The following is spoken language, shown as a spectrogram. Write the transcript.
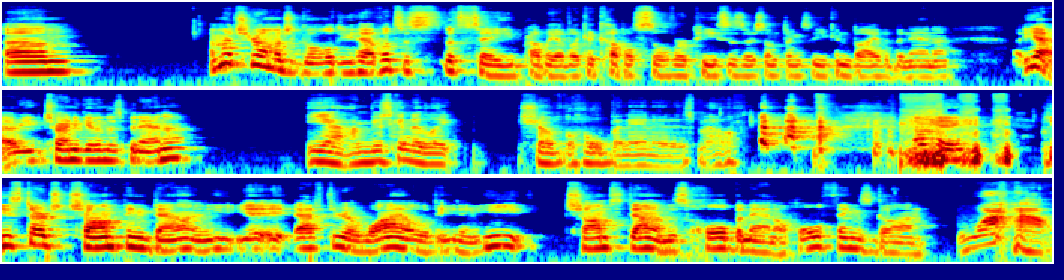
Um, I'm not sure how much gold you have. Let's just let's say you probably have like a couple silver pieces or something, so you can buy the banana. Yeah, are you trying to give him this banana? Yeah, I'm just gonna like shove the whole banana in his mouth. Okay. he starts chomping down, and he after a while of eating, he chomps down on this whole banana. Whole thing's gone, Wow.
